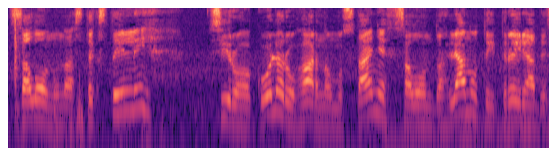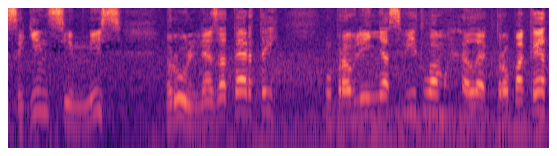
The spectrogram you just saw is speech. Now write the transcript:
Салон у нас текстильний, сірого кольору, в гарному стані. Салон доглянутий, три ряди сидінь, сім місць, руль не затертий, управління світлом, електропакет.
